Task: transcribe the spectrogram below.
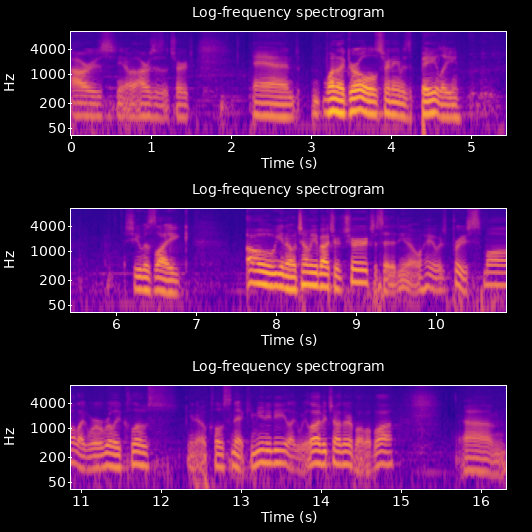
ours, you know, ours is a church. And one of the girls, her name is Bailey. She was like, oh, you know, tell me about your church. I said, you know, hey, it was pretty small. Like we're a really close, you know, close knit community. Like we love each other. Blah blah blah. Um,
